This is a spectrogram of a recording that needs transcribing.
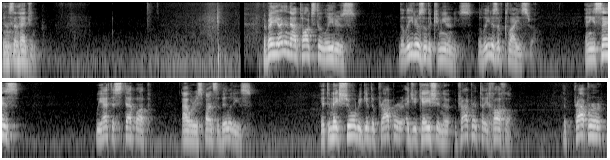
in the Sanhedrin. Rabbi now talks to the leaders, the leaders of the communities, the leaders of Klal Yisrael. And he says, we have to step up our responsibilities. We have to make sure we give the proper education, the, the proper teichacha, the proper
